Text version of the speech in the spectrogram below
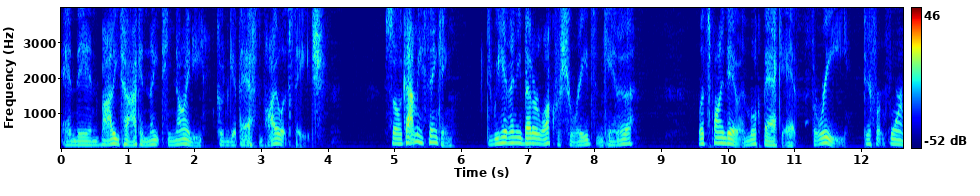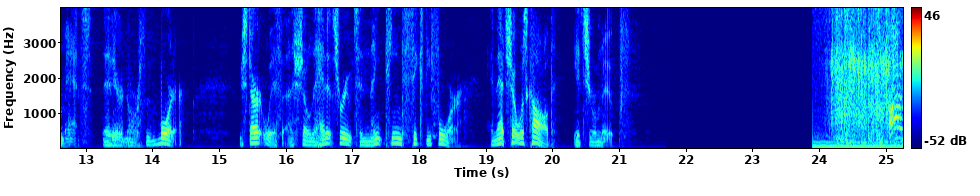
And then Body Talk in 1990 couldn't get past the pilot stage. So it got me thinking, did we have any better luck with charades in Canada? Let's find out and look back at three different formats that aired north of the border. We start with a show that had its roots in 1964, and that show was called It's Your Move. On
